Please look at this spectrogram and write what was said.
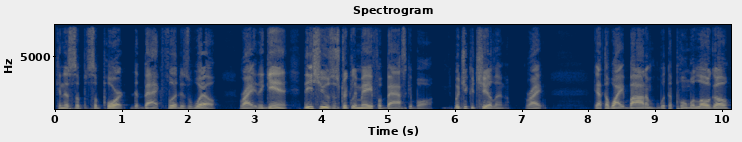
can support the back foot as well, right? And again, these shoes are strictly made for basketball, but you could chill in them, right? Got the white bottom with the Puma logo.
